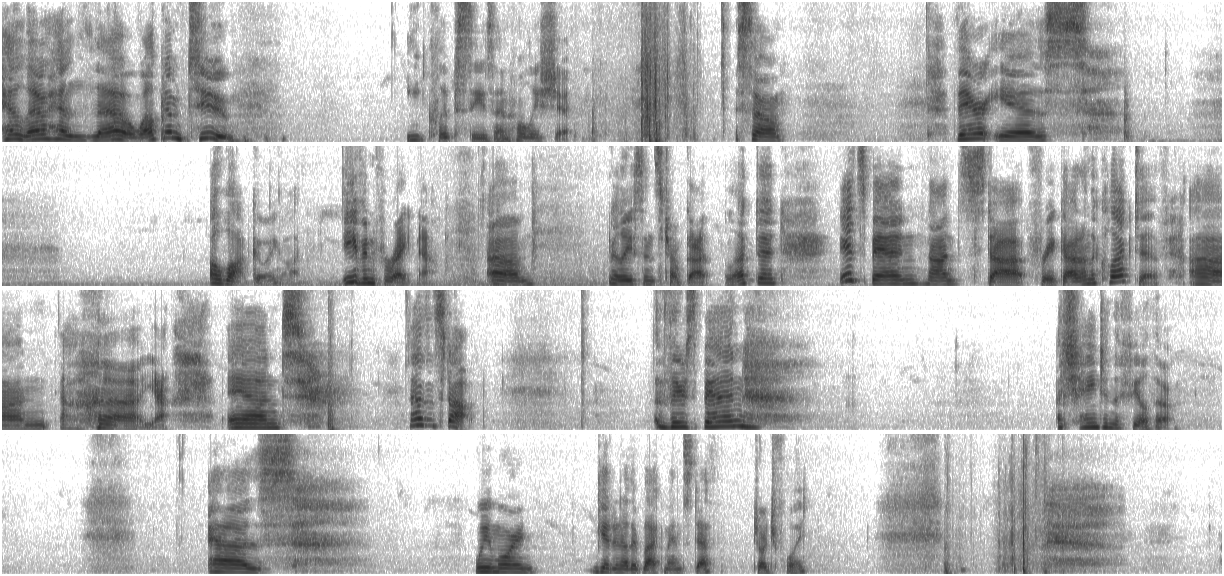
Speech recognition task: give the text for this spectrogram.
Hello, hello. Welcome to eclipse season. Holy shit. So, there is a lot going on, even for right now. Um, really, since Trump got elected, it's been nonstop freak out on the collective. Um, uh, yeah. And it hasn't stopped. There's been a change in the field, though. As we mourn yet another black man's death, George Floyd.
